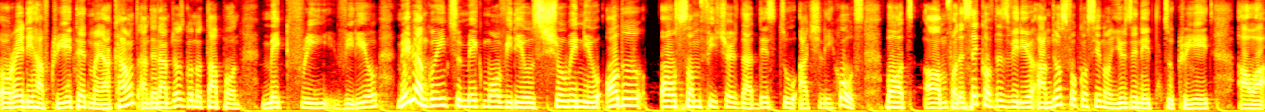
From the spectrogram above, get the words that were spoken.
already have created my account and then I'm just going to tap on make free video. Maybe I'm going to make more videos showing you other awesome features that this tool actually holds. But um, for the sake of this video, I'm just focusing on using it to create our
